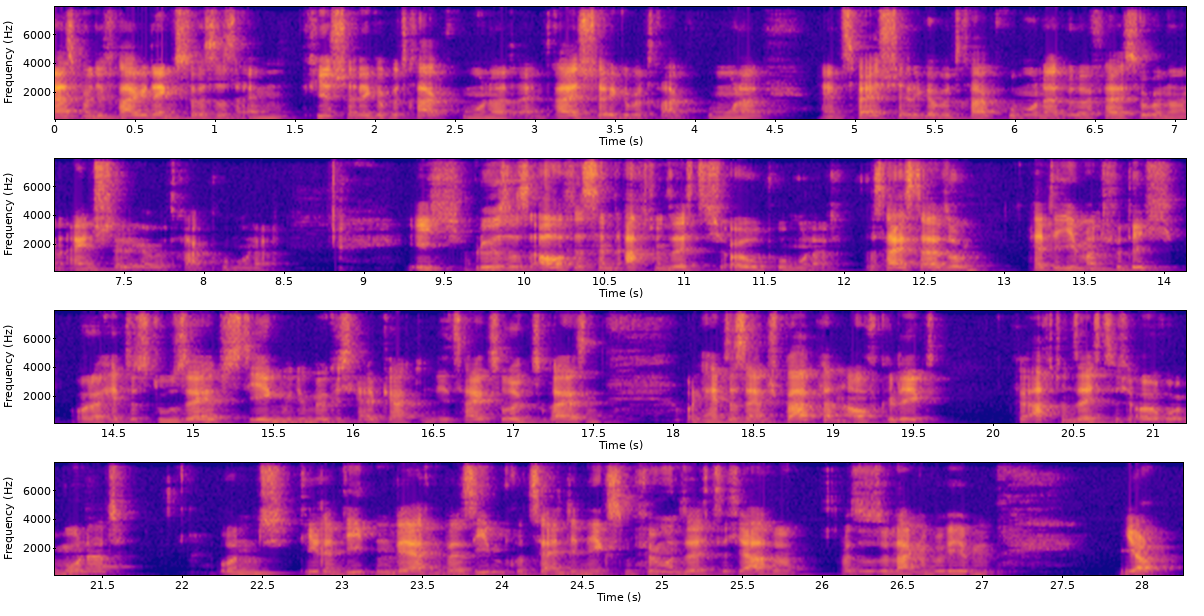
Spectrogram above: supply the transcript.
erstmal die Frage, denkst du, ist es ein vierstelliger Betrag pro Monat, ein dreistelliger Betrag pro Monat, ein zweistelliger Betrag pro Monat oder vielleicht sogar nur ein einstelliger Betrag pro Monat? Ich löse es auf, es sind 68 Euro pro Monat. Das heißt also, hätte jemand für dich oder hättest du selbst irgendwie die Möglichkeit gehabt, in die Zeit zurückzureisen und hättest einen Sparplan aufgelegt für 68 Euro im Monat und die Renditen wären bei 7% die nächsten 65 Jahre, also solange du eben ja,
